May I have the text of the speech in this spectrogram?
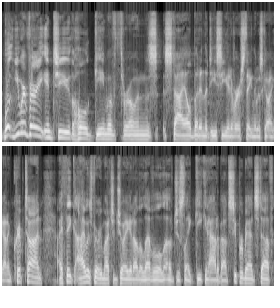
Well, you were very into the whole Game of Thrones style, but in the DC universe thing that was going on in Krypton. I think I was very much enjoying it on the level of just like geeking out about Superman stuff.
